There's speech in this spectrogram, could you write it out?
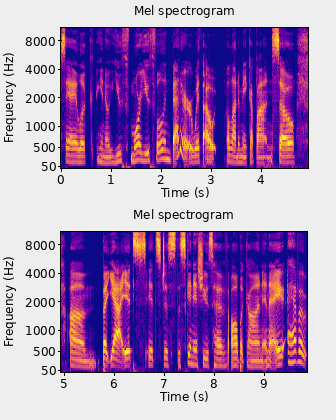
say I look, you know, youth more youthful and better without a lot of makeup on. So, um, but yeah, it's it's just the skin issues have all but gone. And I, I have a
